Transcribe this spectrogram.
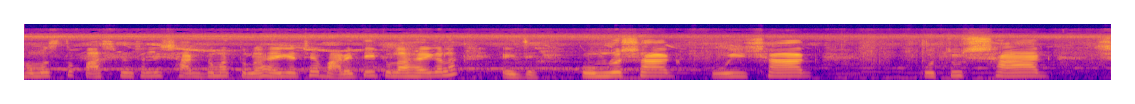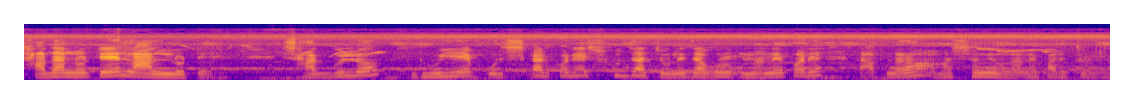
সমস্ত পাঁচ পেঁচালি শাক তোমার তোলা হয়ে গেছে, বাড়িতেই তোলা হয়ে গেল। এই যে কুমড়ো শাক, পুঁই শাক, কচুর শাক, সাদা নোটে লাল নোটে শাকগুলো ধুয়ে, পরিষ্কার করে সোজা চলে যাব উনানে পরে। আপনারাও আমার সঙ্গে উনানে পারে চলুন।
